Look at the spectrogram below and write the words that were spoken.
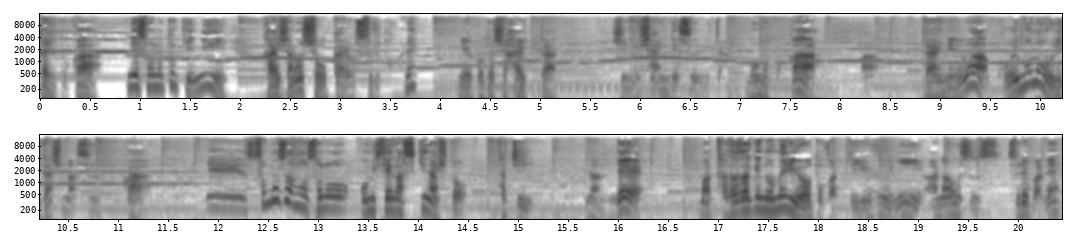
たりとか、で、その時に会社の紹介をするとかね、で、今年入った新入社員ですみたいなものとか、来年はこういうものを売り出しますとか、で、そもそもそのお店が好きな人たちなんで、まあ、ただ酒飲めるよとかっていう風にアナウンスすればね、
